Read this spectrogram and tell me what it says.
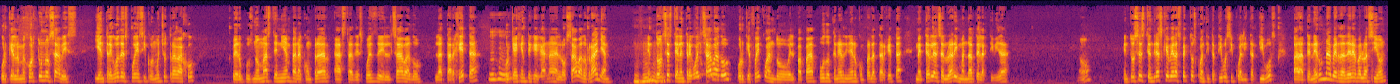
Porque a lo mejor tú no sabes y entregó después y con mucho trabajo, pero pues nomás tenían para comprar hasta después del sábado la tarjeta, uh -huh. porque hay gente que gana los sábados, rayan. Uh -huh, Entonces te la entregó el sábado porque fue cuando el papá pudo tener dinero, comprar la tarjeta, meterle al celular y mandarte la actividad. ¿No? Entonces tendrías que ver aspectos cuantitativos y cualitativos para tener una verdadera evaluación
